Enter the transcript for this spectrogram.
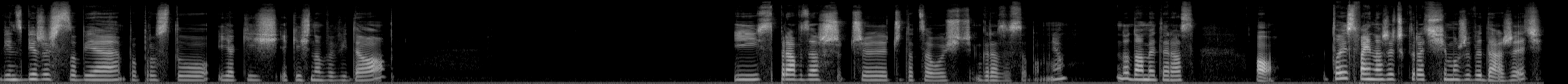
Więc bierzesz sobie po prostu jakieś, jakieś nowe wideo i sprawdzasz, czy, czy ta całość gra ze sobą, nie? Dodamy teraz, o, to jest fajna rzecz, która ci się może wydarzyć,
